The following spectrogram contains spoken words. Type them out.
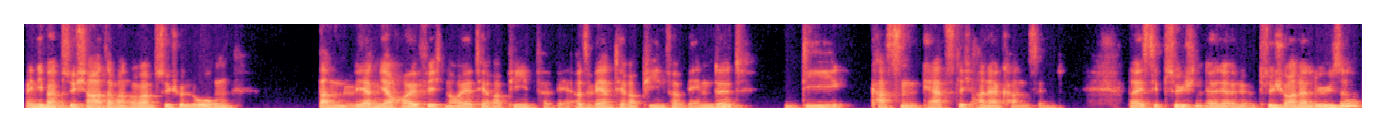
wenn die beim Psychiater waren oder beim Psychologen, dann werden ja häufig neue Therapien verwendet, also werden Therapien verwendet, die kassenärztlich anerkannt sind. Da ist die Psychen äh, Psychoanalyse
